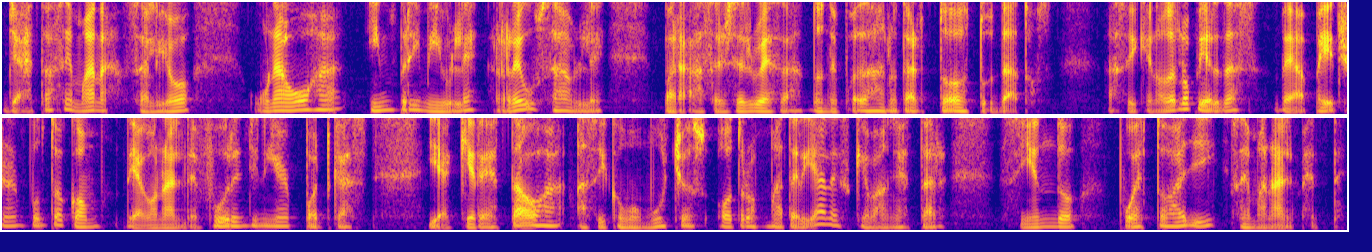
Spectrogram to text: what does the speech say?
Ya esta semana salió una hoja imprimible, reusable para hacer cerveza donde puedas anotar todos tus datos. Así que no te lo pierdas, ve a patreon.com diagonal de Food Engineer Podcast y adquiere esta hoja, así como muchos otros materiales que van a estar siendo puestos allí semanalmente.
